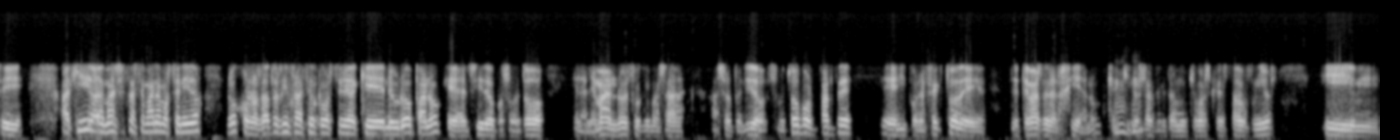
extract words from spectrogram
Sí, aquí además esta semana hemos tenido, ¿no? con los datos de inflación que hemos tenido aquí en Europa, ¿no? que han sido pues, sobre todo el alemán, ¿no? es lo que más ha, sorprendido, sobre todo por parte eh, y por efecto de, temas de energía, ¿no? que aquí nos afecta mucho más que en Estados Unidos y,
